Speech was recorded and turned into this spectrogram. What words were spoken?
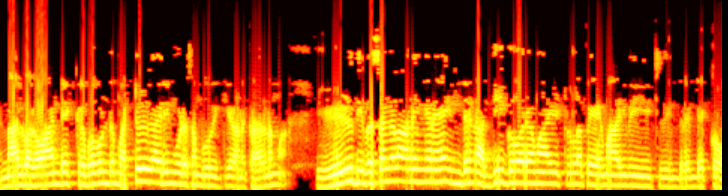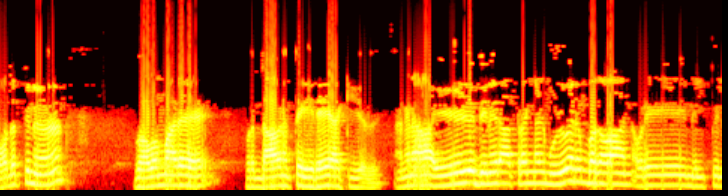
എന്നാൽ ഭഗവാന്റെ കൃപ കൊണ്ട് മറ്റൊരു കാര്യം കൂടെ സംഭവിക്കുകയാണ്. കാരണം ഏഴു ദിവസങ്ങളാണ് ഇങ്ങനെ ഇന്ദ്രൻ അതിഘോരമായിട്ടുള്ള പേമാരി പെയ്യിച്ചത്. ഇന്ദ്രന്റെ ക്രോധത്തിന് ഗോപന്മാരെ വൃന്ദാവനത്തെ ഇരയാക്കിയത്. അങ്ങനെ ആ ഏഴ് ദിനരാത്രങ്ങൾ മുഴുവനും ഭഗവാൻ ഒരേ നിൽപ്പിൽ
